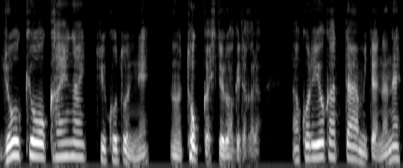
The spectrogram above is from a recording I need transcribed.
状況を変えないっていうことにね、うん、特化してるわけだから。あ、これよかった、みたいなね。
